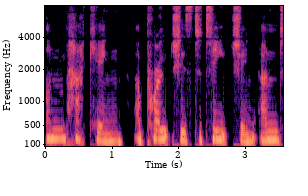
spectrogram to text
unpacking approaches to teaching. And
